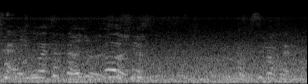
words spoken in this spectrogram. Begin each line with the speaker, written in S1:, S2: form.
S1: すいません。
